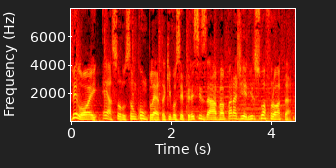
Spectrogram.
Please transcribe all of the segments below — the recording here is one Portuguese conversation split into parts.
Veloy é a solução completa que você precisava para gerir sua frota.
